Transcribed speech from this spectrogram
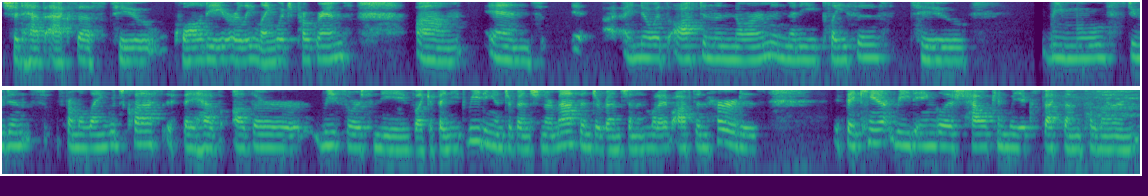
should have access to quality early language programs. Um, and I know it's often the norm in many places to remove students from a language class if they have other resource needs, like if they need reading intervention or math intervention. And what I've often heard is if they can't read English, how can we expect them to learn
